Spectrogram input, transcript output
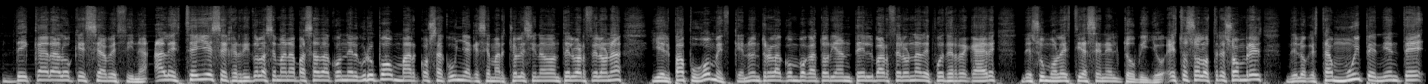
de cara a lo que se avecina. Alex Telles se ejercitó la semana pasada con el grupo, Marcos Acuña que se marchó lesionado ante el Barcelona y el Papu Gómez que no entró en la convocatoria ante el Barcelona después de recaer de sus molestias en el tobillo. Estos son los tres hombres de lo que están muy pendiente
